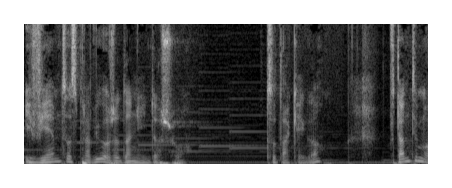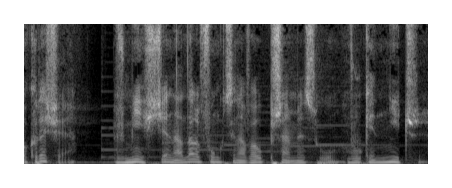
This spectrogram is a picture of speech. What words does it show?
I wiem, co sprawiło, że do niej doszło. Co takiego? W tamtym okresie w mieście nadal funkcjonował przemysł włókienniczy.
